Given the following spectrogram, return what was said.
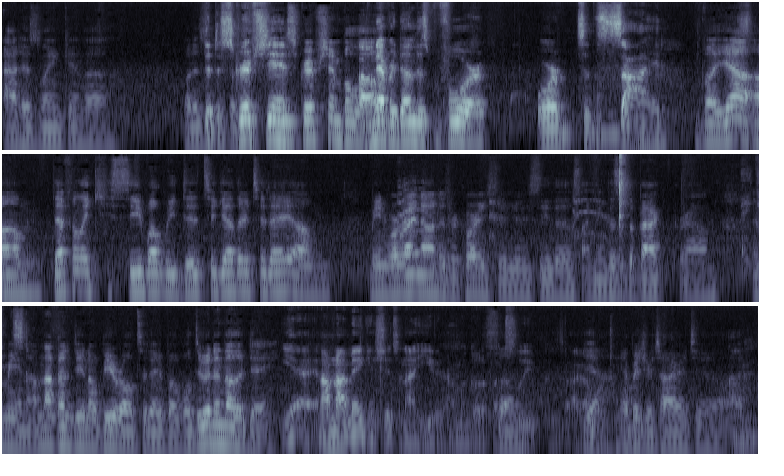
add his link in the what is The it? description. description below. I've never done this before, or to the side. But yeah, um, definitely see what we did together today. Um, I mean, we're right now in his recording studio. You see this? I mean, this is the background. I mean, I'm not gonna do no B-roll today, but we'll do it another day. Yeah, and I'm not making shit tonight either. I'm gonna go to fuck So, sleep because I got Yeah, work I tomorrow. bet you're tired too. Um,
